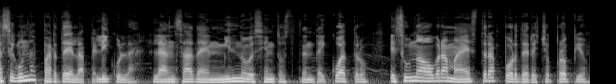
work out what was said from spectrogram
La segunda parte de la película, lanzada en 1974, es una obra maestra por derecho propio.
